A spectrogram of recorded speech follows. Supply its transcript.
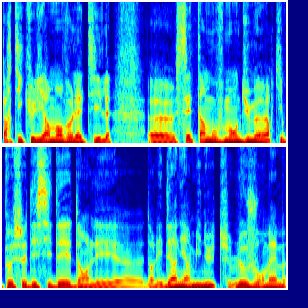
particulièrement volatile. C'est un mouvement d'humeur qui peut se décider dans les, dans les dernières minutes le jour même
